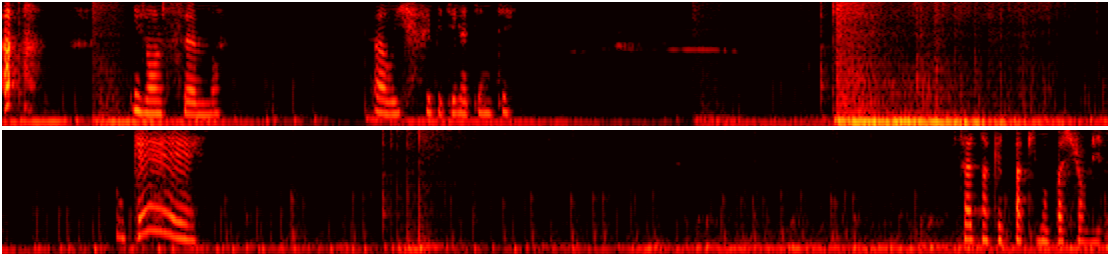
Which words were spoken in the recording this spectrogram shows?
Ah Ils ont le seum. Ah oui, fais péter la TNT. Ok t'inquiète pas qu'ils vont pas survivre.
